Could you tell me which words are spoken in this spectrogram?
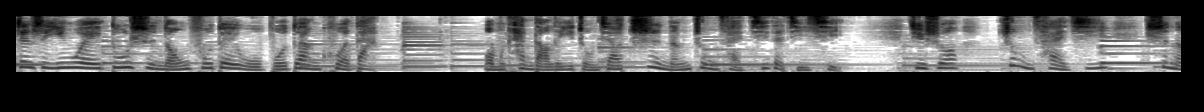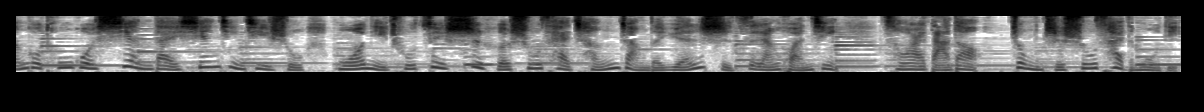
正是因为都市农夫队伍不断扩大，我们看到了一种叫智能种菜机的机器。据说，种菜机是能够通过现代先进技术模拟出最适合蔬菜成长的原始自然环境，从而达到种植蔬菜的目的。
